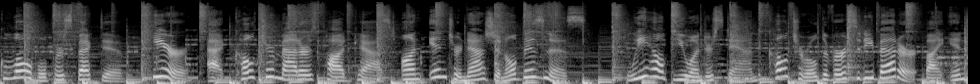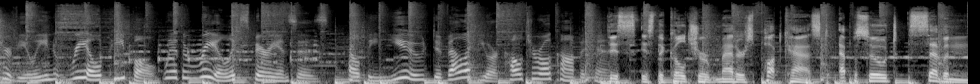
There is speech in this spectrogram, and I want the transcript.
global perspective here at Culture Matters Podcast on international business. We help you understand cultural diversity better by interviewing real people with real experiences, helping you develop your cultural competence. This is the Culture Matters Podcast, episode 7.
